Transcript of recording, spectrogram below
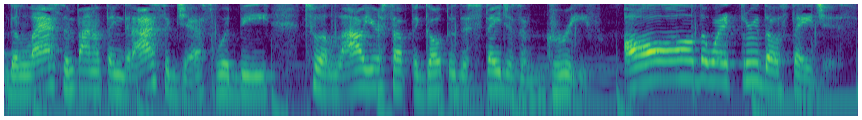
the last and final thing that I suggest would be to allow yourself to go through the stages of grief all the way through those stages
